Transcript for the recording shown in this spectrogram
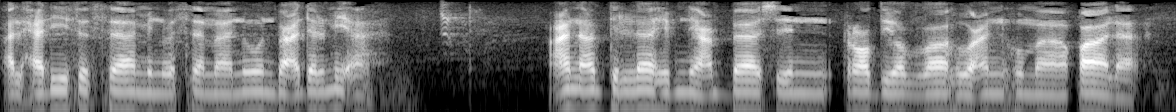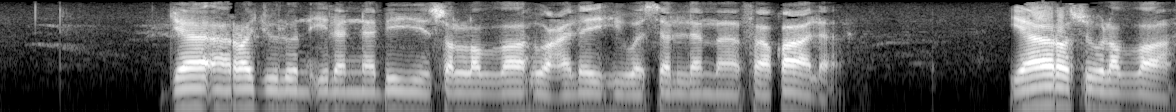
Al-hadits ats-tsamin wa-tsamanun ba'da al-mi'ah. عن عبد الله بن عباس رضي الله عنهما قال جاء رجل إلى النبي صلى الله عليه وسلم فقال يا رسول الله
